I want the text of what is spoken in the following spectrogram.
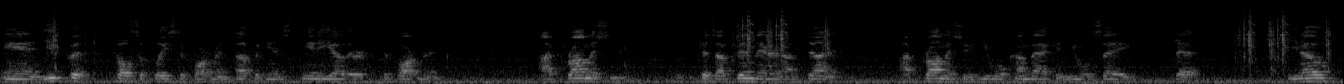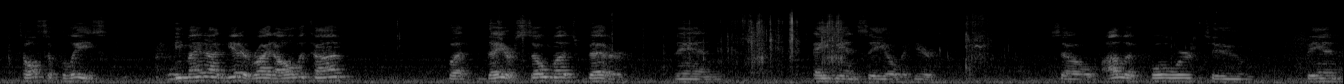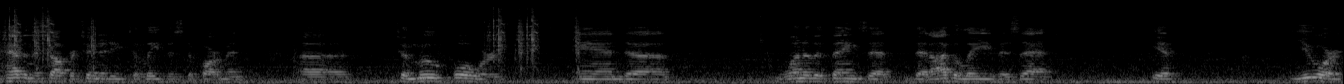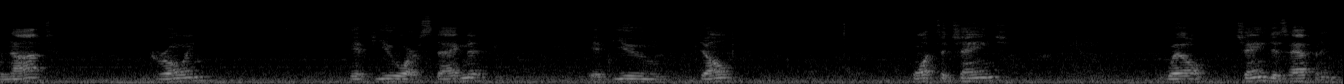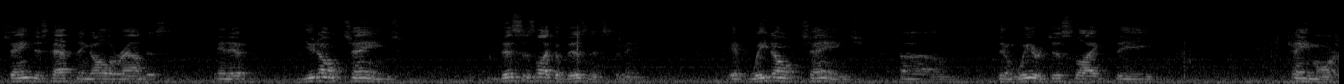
and you put Tulsa Police Department up against any other department, I promise you, because I've been there and I've done it, I promise you, you will come back and you will say that, you know, Tulsa Police, he may not get it right all the time, but they are so much better than A, B, and C over here. So I look forward to being, having this opportunity to lead this department, uh, to move forward. And, uh, one of the things that, that I believe is that if you are not growing, if you are stagnant, if you don't want to change, well, change is happening. Change is happening all around us. And if you don't change, this is like a business to me. If we don't change, um, then we are just like the Kmart,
